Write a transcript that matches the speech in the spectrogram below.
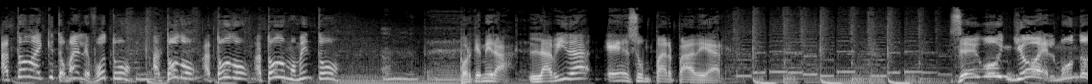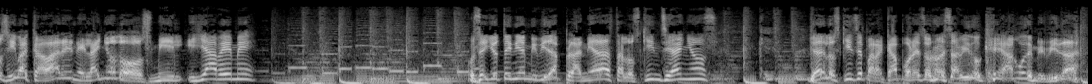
a todo hay que tomarle foto. A todo, a todo, a todo momento. Porque mira, la vida es un parpadear. Según yo, el mundo se iba a acabar en el año 2000 y ya veme. O sea, yo tenía mi vida planeada hasta los 15 años. Ya de los 15 para acá, por eso no he sabido qué hago de mi vida.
